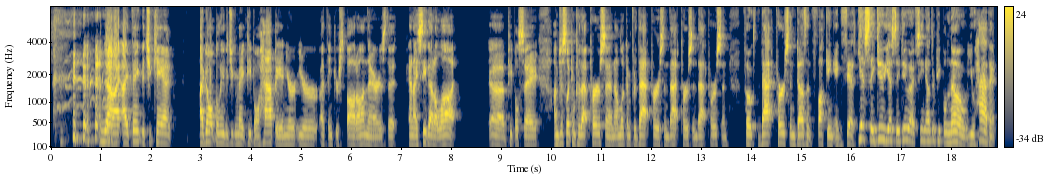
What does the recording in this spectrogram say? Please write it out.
no, I, I think that you can't. I don't believe that you can make people happy, and you're you're. I think you're spot on. There is that, and I see that a lot. Uh, people say, "I'm just looking for that person. I'm looking for that person, that person, that person." Folks, that person doesn't fucking exist. Yes, they do. Yes, they do. I've seen other people. No, you haven't.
